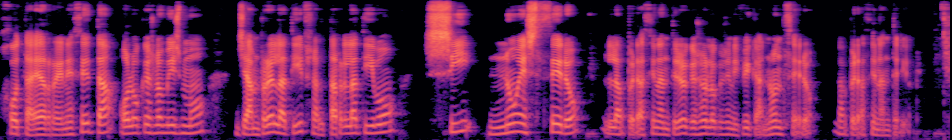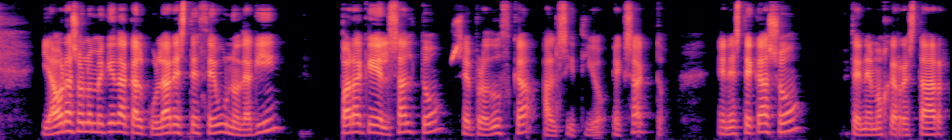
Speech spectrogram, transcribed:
JRNZ, o lo que es lo mismo, jump relative, saltar relativo, si no es 0 la operación anterior, que eso es lo que significa non 0 la operación anterior. Y ahora solo me queda calcular este C1 de aquí para que el salto se produzca al sitio exacto. En este caso tenemos que restar,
